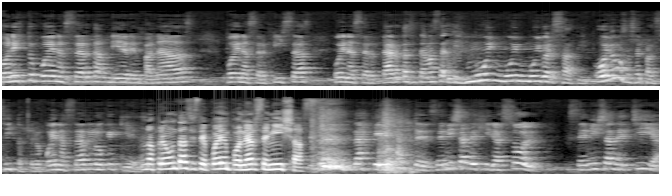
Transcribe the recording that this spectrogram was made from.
Con esto pueden hacer también empanadas, pueden hacer pizzas, pueden hacer tartas. Esta masa es muy, muy, muy versátil. Hoy vamos a hacer pancitos, pero pueden hacer lo que quieran. Nos preguntan si se pueden poner semillas. Las que gusten, semillas de girasol, semillas de chía,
